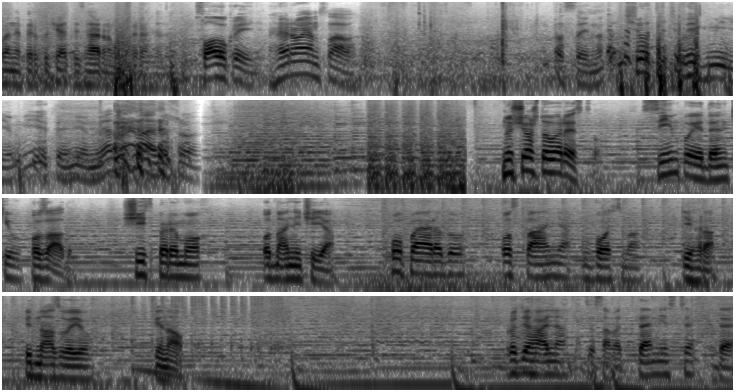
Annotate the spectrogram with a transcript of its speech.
ви не переключаєтесь гарному перегляду. Слава Україні! Героям слава! То сильно. Та що ти чоловік вміє? Вмієте? Ні, ну я не знаю, ну що. Ну що ж, товариство, сім поєдинків позаду, шість перемог, одна нічия. Попереду остання восьма ігра під назвою Фінал. Роздягальня це саме те місце, де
